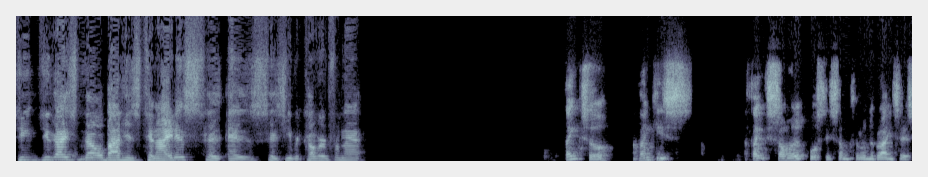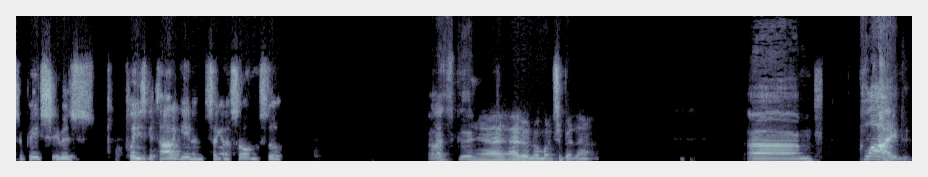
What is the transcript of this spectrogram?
Do you, do you guys know about his tinnitus? Has, has has he recovered from that? I think so. I think he's. I think someone posted something on the Brian Setzer page. He was playing his guitar again and singing a song. So Oh, that's good. Yeah, I, I don't know much about that. Um, Clyde,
